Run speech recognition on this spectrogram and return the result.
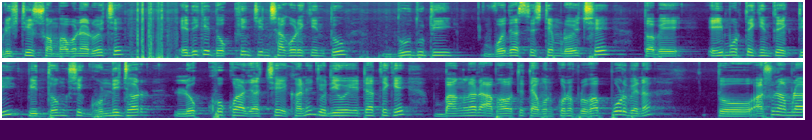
বৃষ্টির সম্ভাবনা রয়েছে। এদিকে দক্ষিণ চীন সাগরে কিন্তু দু দুটি ওয়েদার সিস্টেম রয়েছে। তবে এই মুহূর্তে কিন্তু একটি বিধ্বংসী ঘূর্ণিঝড় লক্ষ্য করা যাচ্ছে এখানে। যদিও এটা থেকে বাংলার আবহাওয়াতে তেমন কোনো প্রভাব পড়বে না। তো আসুন আমরা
